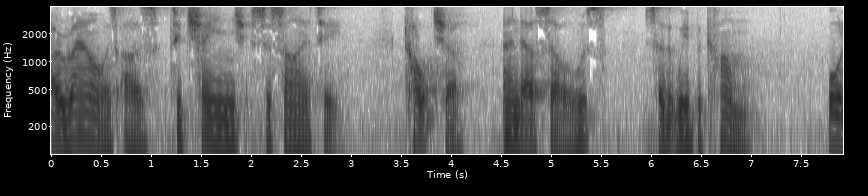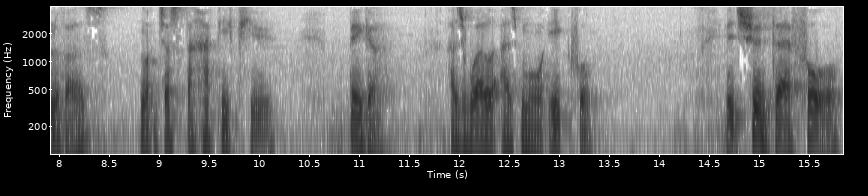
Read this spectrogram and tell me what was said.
arouse us to change society, culture, and ourselves so that we become, all of us, not just the happy few, bigger as well as more equal. It should therefore,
